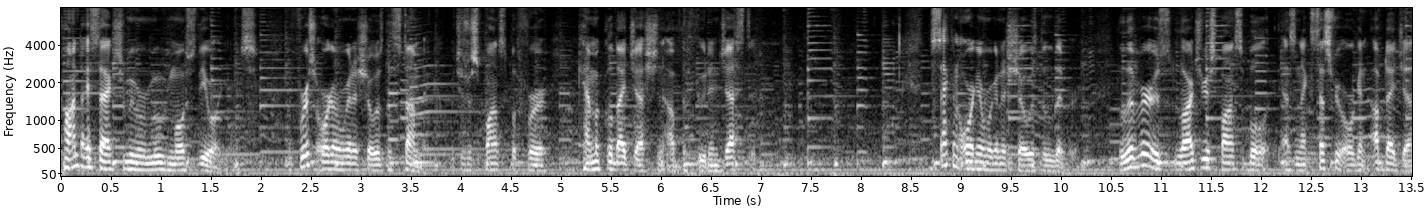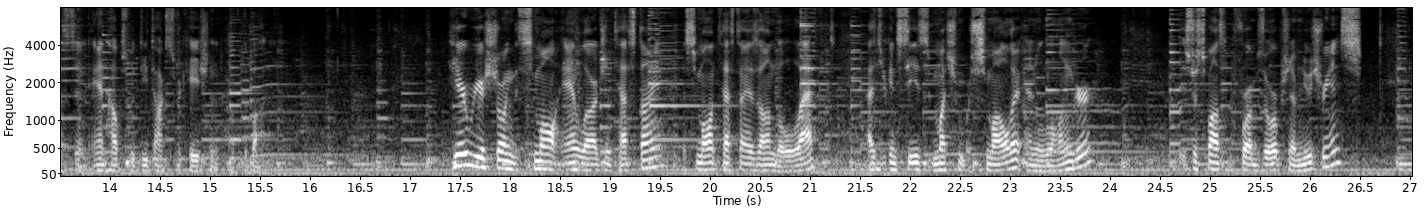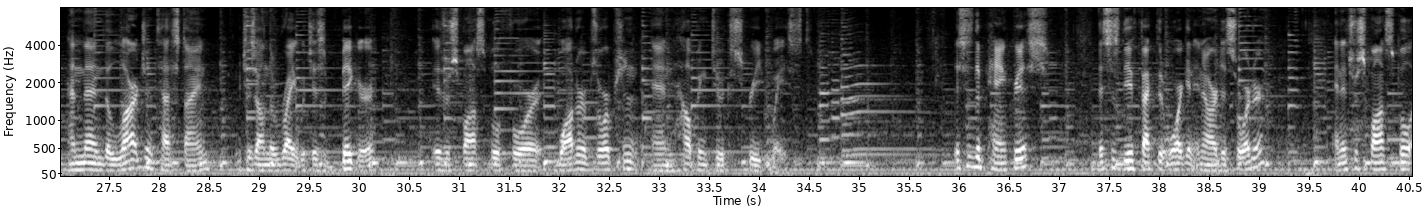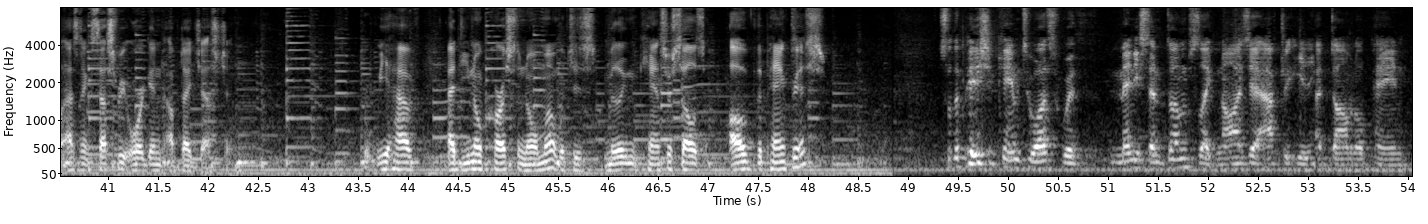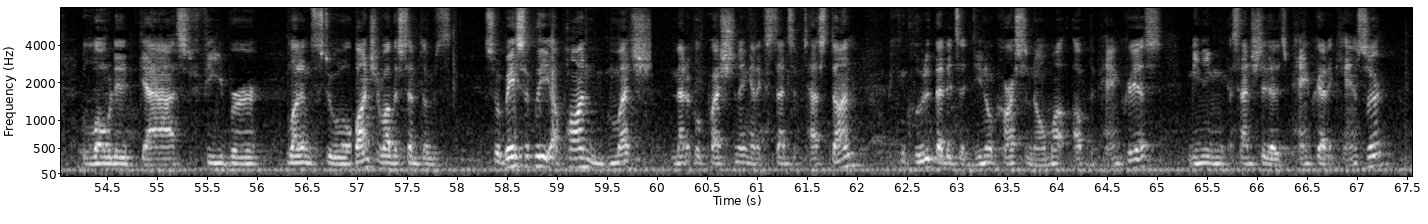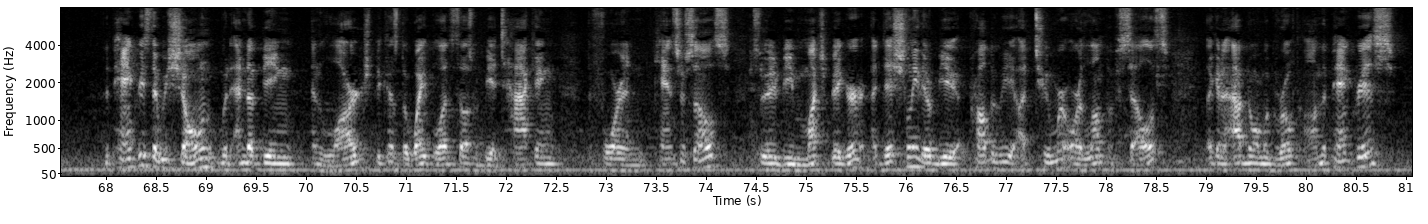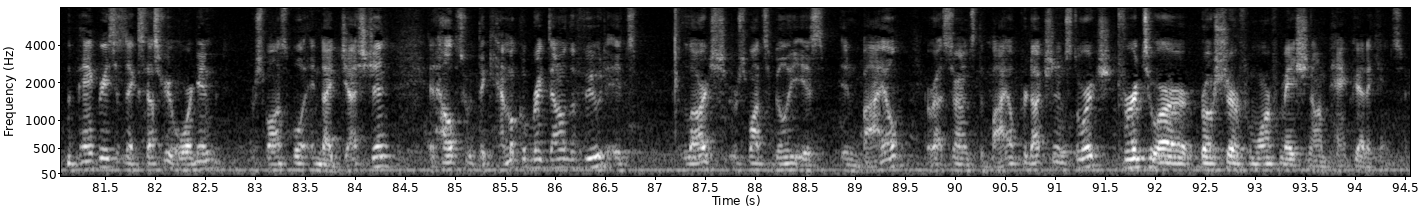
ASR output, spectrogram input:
Upon dissection, we remove most of the organs. The first organ we're going to show is the stomach, which is responsible for chemical digestion of the food ingested. The second organ we're going to show is the liver. The liver is largely responsible as an accessory organ of digestion and helps with detoxification of the body. Here we are showing the small and large intestine. The small intestine is on the left. As you can see, it's much smaller and longer. It's responsible for absorption of nutrients. And then the large intestine, which is on the right, which is bigger, is responsible for water absorption and helping to excrete waste. This is the pancreas. This is the affected organ in our disorder, and it's responsible as an accessory organ of digestion we have adenocarcinoma, which is malignant cancer cells of the pancreas. So the patient came to us with many symptoms like nausea after eating, abdominal pain, bloated, gas, fever, blood and stool, a bunch of other symptoms. So basically, upon much medical questioning and extensive tests done, we concluded that it's adenocarcinoma of the pancreas, meaning essentially that it's pancreatic cancer. The pancreas that we shown would end up being enlarged because the white blood cells would be attacking the foreign cancer cells, so it would be much bigger. Additionally, there would be probably a tumor or a lump of cells, like an abnormal growth on the pancreas. The pancreas is an accessory organ responsible in digestion. It helps with the chemical breakdown of the food. Its large responsibility is in bile, or surrounds the bile production and storage. Refer to our brochure for more information on pancreatic cancer.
